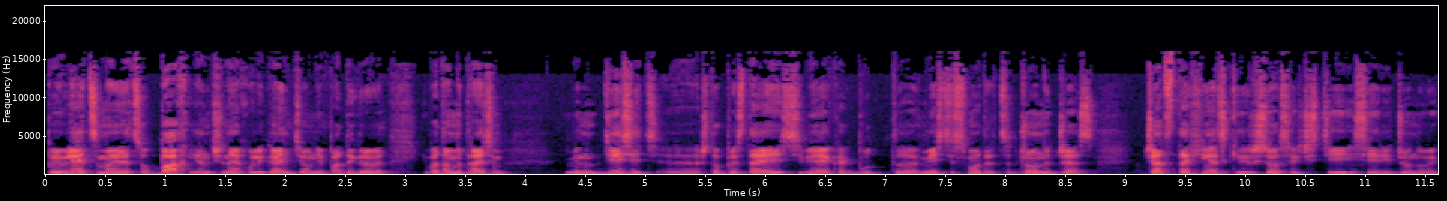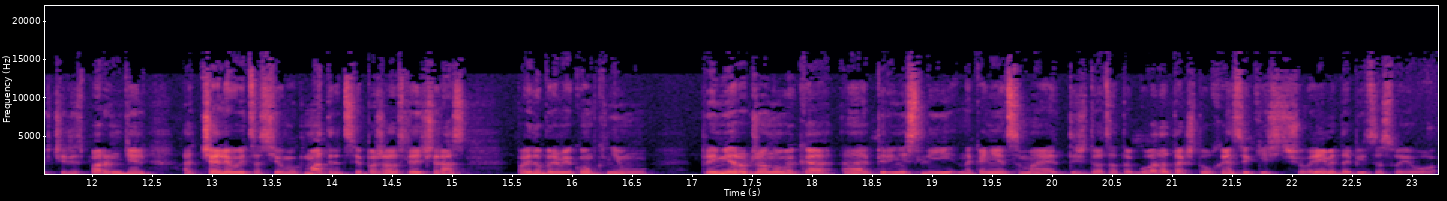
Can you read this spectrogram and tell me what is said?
появляется мое лицо, бах, я начинаю хулиганить, он мне подыгрывает, и потом мы тратим минут 10, э, чтобы представить себе, как будто вместе смотрятся Джон и Джесс. Чад Стахельский, режиссер всех частей серии Джон Уик, через пару недель отчаливается от съемок «Матрицы». Пожалуй, в следующий раз пойду прямиком к нему. К примеру Джона Уика э, перенесли на конец мая 2020 года, так что у Хэнсвик есть еще время добиться своего.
